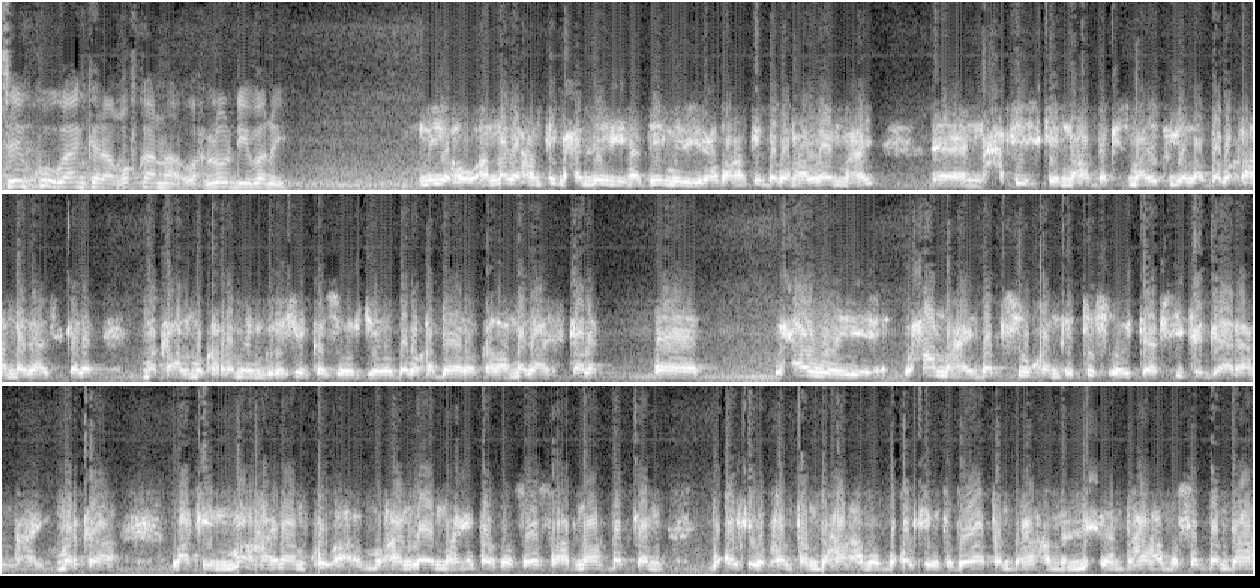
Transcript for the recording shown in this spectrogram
seen ku ogaan karaa qofkan wax loo dhiibanayo? Miyahow annaga hanti maxaad leedihiin? Haddii la yidhahdo hanti badan aan leenahay xafiiskeenna hadda kismaayo ku yaalla dabaqa annagaa iskale. Maka almukarama immigration ka soo horjeeda dabaqa dheer oo kale annagaa iskale waxaa weeye waxaan nahay dad suuqan itus oo taabsi ka gaaraan nahay. Marka laakiin ma aha inaan aan leenahay intaasa soo saarnaa dadkan boqolkiiba konton ama boqolkiiba toddobaatan ama lixdan dhaha ama soddon dhaha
